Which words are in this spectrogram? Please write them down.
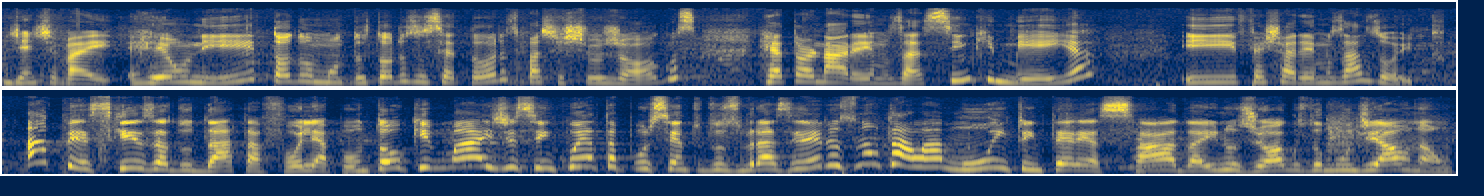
A gente vai reunir todo mundo, todos os setores para assistir os jogos. Retornaremos às 5 e meia e fecharemos às 8. A pesquisa do Datafolha apontou que mais de 50% dos brasileiros não está lá muito interessado aí nos jogos do Mundial, não.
